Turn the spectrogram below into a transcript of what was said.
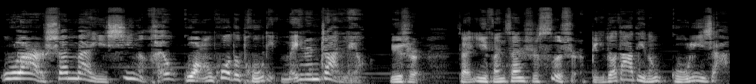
乌拉尔山脉以西呢还有广阔的土地没人占领，于是，在一凡三世、四世、彼得大帝等鼓励下，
